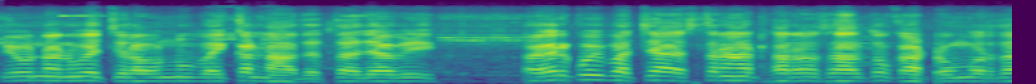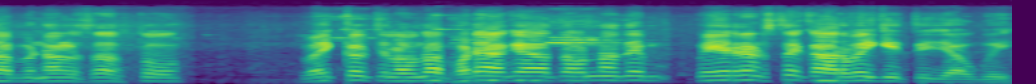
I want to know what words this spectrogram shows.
ਤੇ ਉਹਨਾਂ ਨੂੰ ਇਹ ਚਲਾਉਣ ਨੂੰ ਵਹੀਕਲ ਨਾ ਦਿੱਤਾ ਜਾਵੇ। ਅਗਰ ਕੋਈ ਬੱਚਾ ਇਸ ਤਰ੍ਹਾਂ 18 ਸਾਲ ਤੋਂ ਘੱਟ ਉਮਰ ਦਾ ਬਿਨਾਂ ਲਾਇਸੈਂਸ ਤੋਂ ਵਹੀਕਲ ਚਲਾਉਂਦਾ ਫੜਿਆ ਗਿਆ, ਤਾਂ ਉਹਨਾਂ ਦੇ ਪੇਰੈਂਟਸ ਤੇ ਕਾਰਵਾਈ ਕੀਤੀ ਜਾਊਗੀ।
